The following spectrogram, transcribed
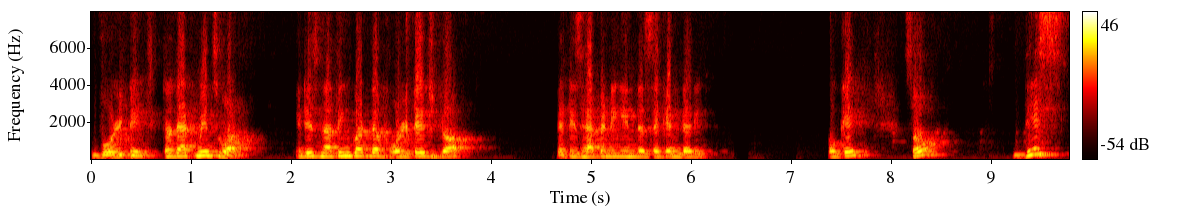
voltage. So that means what? It is nothing but the voltage drop that is happening in the secondary. Okay. So this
